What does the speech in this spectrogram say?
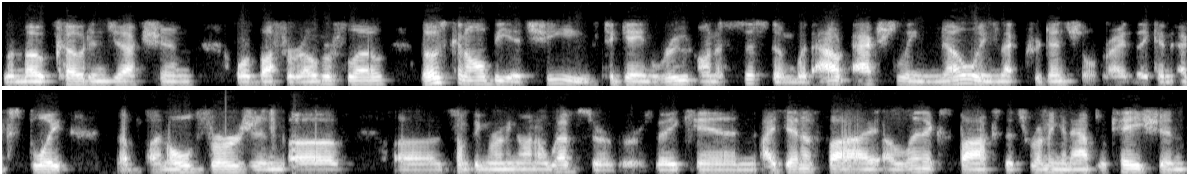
remote code injection or buffer overflow. Those can all be achieved to gain root on a system without actually knowing that credential, right? They can exploit a, an old version of uh, something running on a web server. They can identify a Linux box that's running an application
